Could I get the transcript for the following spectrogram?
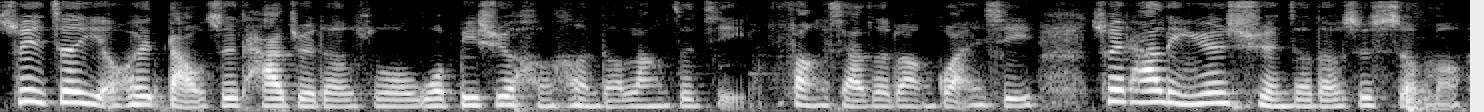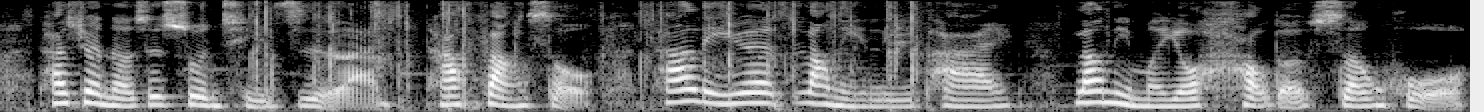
所以这也会导致他觉得说，我必须狠狠的让自己放下这段关系。所以他宁愿选择的是什么？他选择是顺其自然，他放手，他宁愿让你离开，让你们有好的生活，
